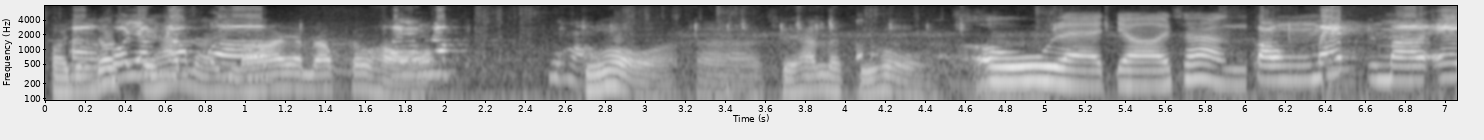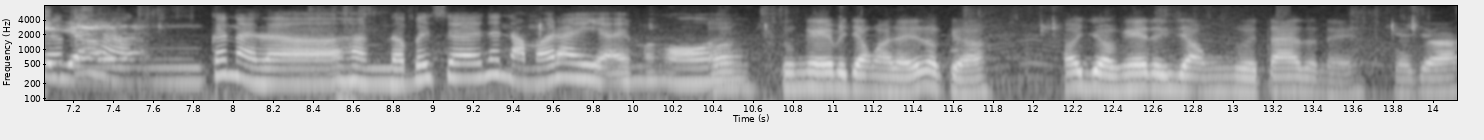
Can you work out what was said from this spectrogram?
Phó giám Ờ, đốc phó giám đốc, là ờ, Phó giám đốc cứu hộ. cứu hộ. cứu hộ à? à CH là cứu hộ. U là trời sao thằng còn mét sao cái giờ thằng cái này là thằng NPC nó nằm ở đây vậy mọi người? Ơ, tôi nghe bên trong ai đấy rồi kìa. Bây giờ nghe được giọng người ta rồi này nghe chưa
